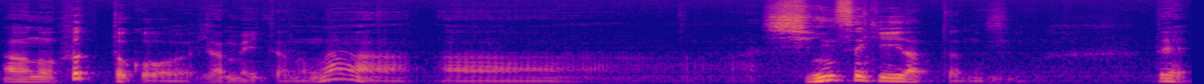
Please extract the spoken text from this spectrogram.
あのふっとこうひらめいたのがあ親戚だったんですよ。で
